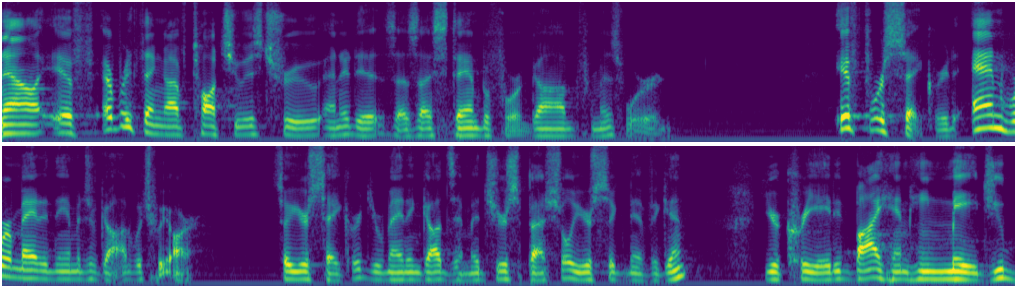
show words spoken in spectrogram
Now, if everything I've taught you is true, and it is, as I stand before God from His Word, if we're sacred and we're made in the image of God, which we are, so you're sacred, you're made in God's image, you're special, you're significant, you're created by Him, He made you,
